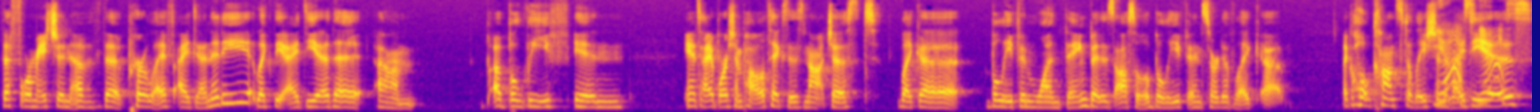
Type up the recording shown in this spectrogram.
the formation of the pro life identity, like the idea that um, a belief in anti abortion politics is not just like a belief in one thing, but is also a belief in sort of like a, like a whole constellation yes, of ideas. Yes.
